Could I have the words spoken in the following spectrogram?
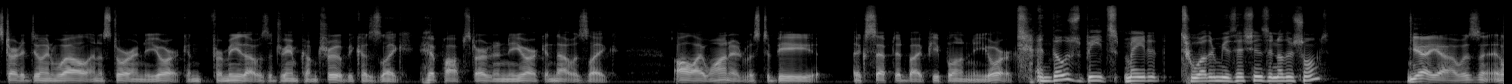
started doing well in a store in New York, and for me that was a dream come true because like hip hop started in New York, and that was like all I wanted was to be accepted by people in New York. And those beats made it to other musicians and other songs. Yeah, yeah, it was a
